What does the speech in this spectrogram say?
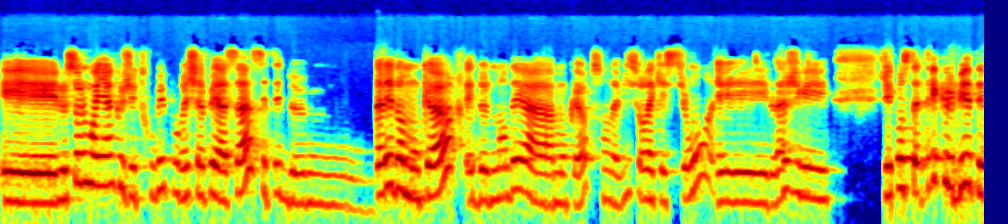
Et le seul moyen que j'ai trouvé pour échapper à ça, c'était d'aller dans mon cœur et de demander à mon cœur son avis sur la question. Et là, j'ai constaté que lui était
